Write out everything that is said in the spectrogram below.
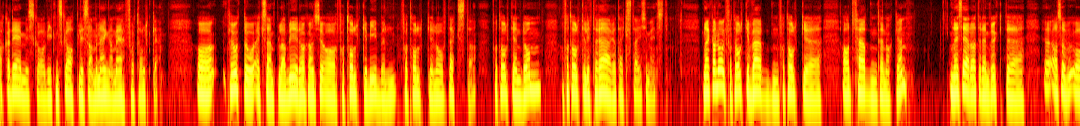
akademiske og vitenskapelige sammenhenger med fortolke. Og protoeksempler blir da kanskje å fortolke Bibelen, fortolke lovtekster, fortolke en dom, og fortolke litterære tekster, ikke minst. Men en kan òg fortolke verden, fortolke atferden til noen. Men jeg ser da at det er brukt eh, altså å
